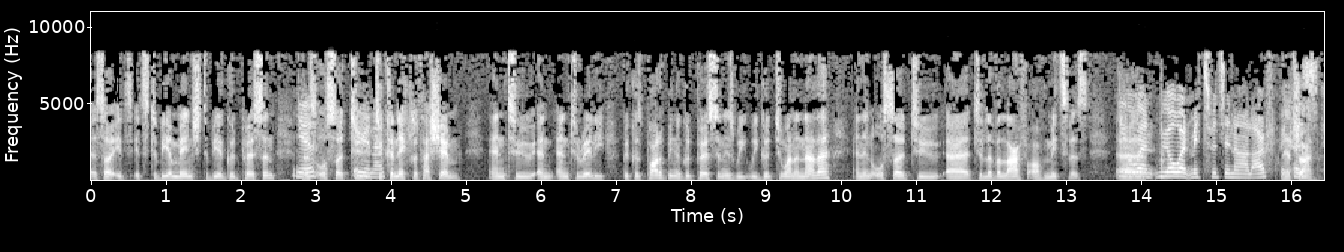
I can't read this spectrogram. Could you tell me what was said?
uh, so it's it's to be a mensch, to be a good person, but it's also to very to connect with Hashem and to and and to really because part of being a good person is we we good to one another and then also to uh, to live a life of mitzvahs. We all Uh, want we all want mitzvahs in our life That's because right.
